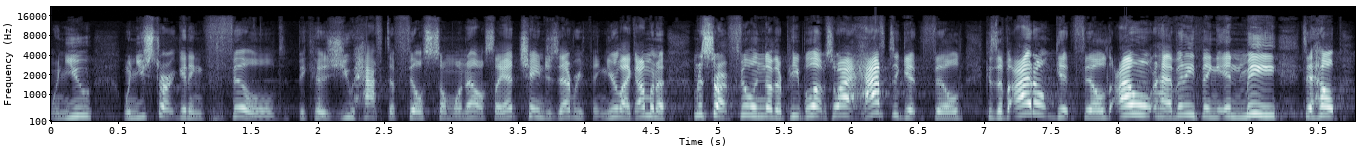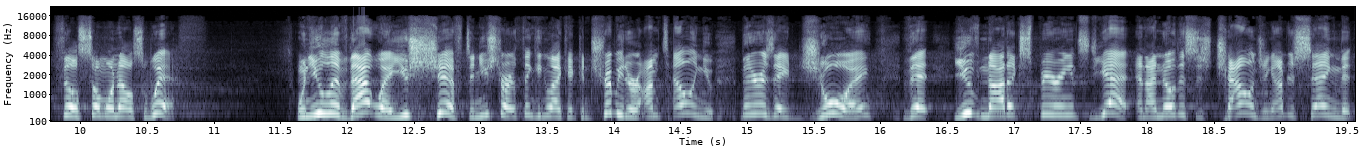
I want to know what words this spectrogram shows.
When you when you start getting filled because you have to fill someone else, like that changes everything. You're like, I'm gonna I'm gonna start filling other people up. So I have to get filled because if I don't get filled, I won't have anything in me to help fill someone else with. When you live that way, you shift and you start thinking like a contributor. I'm telling you, there is a joy that you've not experienced yet. And I know this is challenging. I'm just saying that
